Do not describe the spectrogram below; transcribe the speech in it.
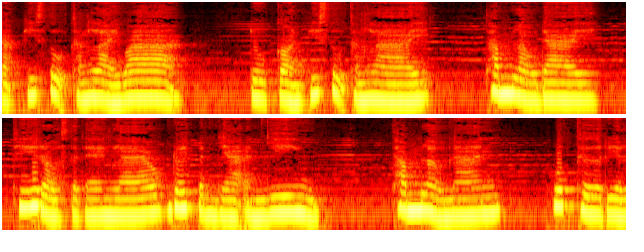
กับพิสุทั้งหลายว่า ดูก่อนพิสุทั้งหลายทำเหล่าใดที่เราแสดงแล้วด้วยปัญญาอันยิ่งทำเหล่านั้น พวกเธอเรียน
